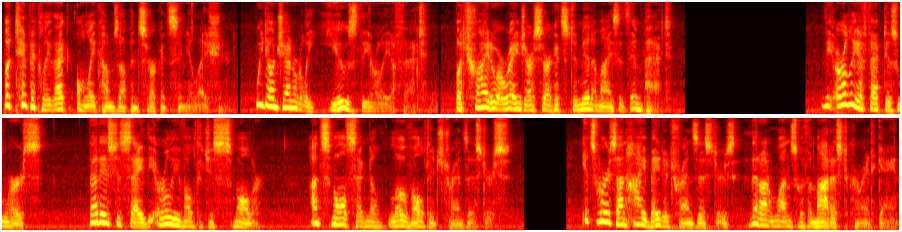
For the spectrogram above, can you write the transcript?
But typically that only comes up in circuit simulation. We don't generally use the early effect, but try to arrange our circuits to minimize its impact. The early effect is worse. That is to say, the early voltage is smaller on small signal, low voltage transistors. It's worse on high beta transistors than on ones with a modest current gain.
